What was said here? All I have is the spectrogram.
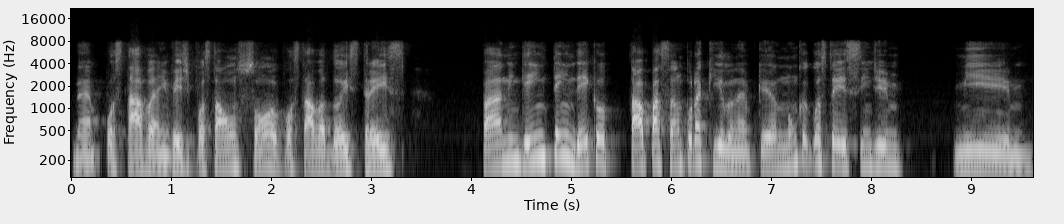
né, postava, em vez de postar um som, eu postava dois, três, para ninguém entender que eu tava passando por aquilo, né? Porque eu nunca gostei assim de me,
